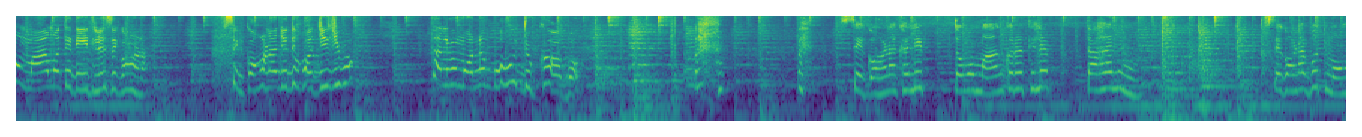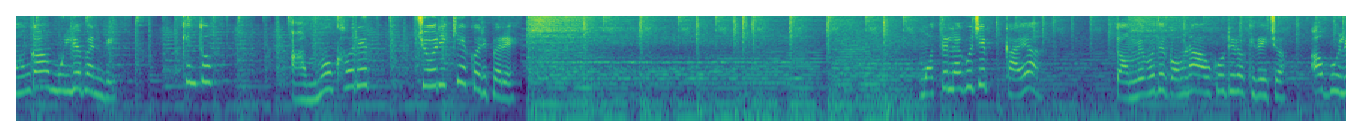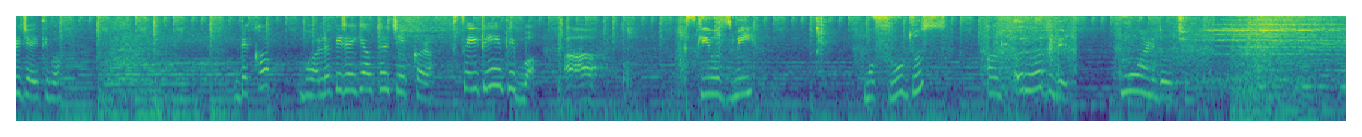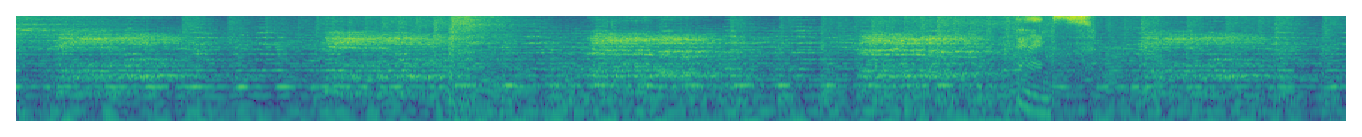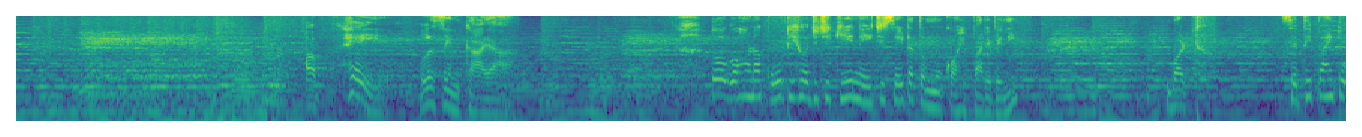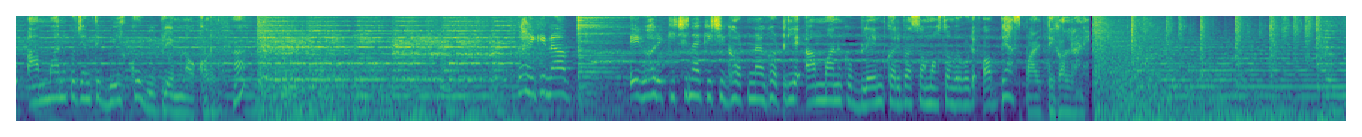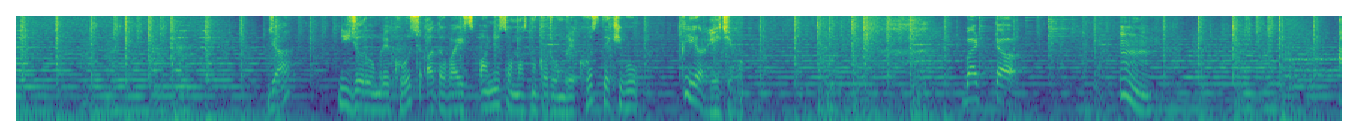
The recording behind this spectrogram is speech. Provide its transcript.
मो माँ मत दे से गहना से गहना जो हजिज तेल मो मन बहुत दुख हम से गहना खाली तुम माँ को नुह से गहना बहुत महंगा और मूल्यवान भी किंतु आम घर चोरी किए करे मत लगुच काया तमें बोधे गहना आउ कौटी रखीदेच आ भूली देख भल कि जा थे चेक कर सही ही थी एक्सक्यूज मी मो फ्रूट जूस ରୁହ ଦିଦି मुझे सिंकाया तो गहना कोठी हो जी किए नहीं ची सेटा तो मुँह कही पारे बनी बट सेथि पाई तो आम मान को जंती बिल्कुल भी ब्लेम ना करो हाँ कहीं की ना एक घरे किसी ना किसी घटना घटले आम मान को ब्लेम करीबा समस्त उम्र कोडे अभ्यास पार्टी कर लानी जा निजो रूम रे खोज अदरवाइज अन्य समस्त को रूम रे खोज देखिबो क्लियर है जीवो బట్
